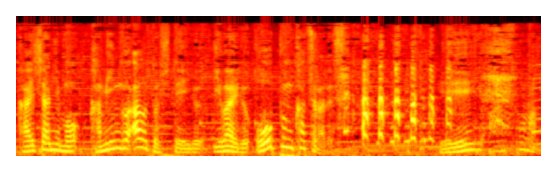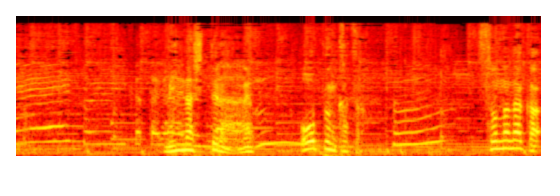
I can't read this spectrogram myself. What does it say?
会社にもカミングアウトしているいわゆるオープンカツラです。えー、あそうなんだ。えーそうみんな知ってるんだねオープンカツラ。うん。そんな中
